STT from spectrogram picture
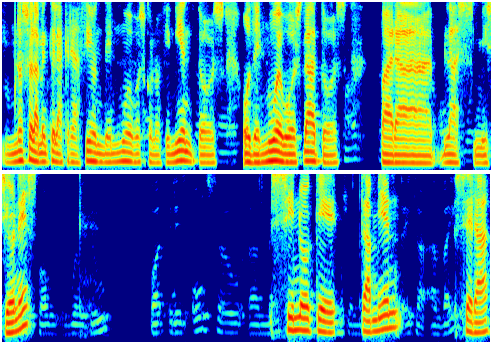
No solamente la creación de nuevos conocimientos o de nuevos datos para las misiones, sino que también será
